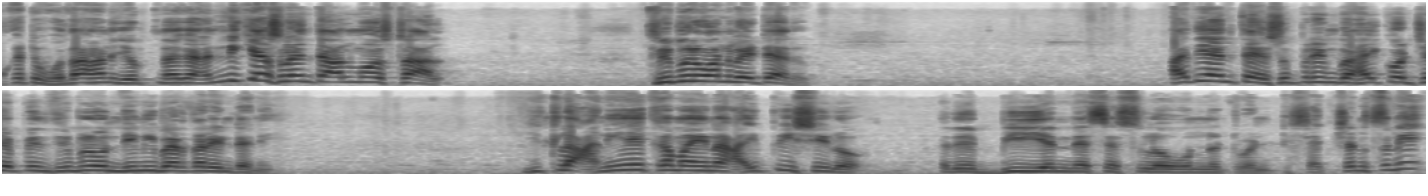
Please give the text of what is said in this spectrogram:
ఒకటి ఉదాహరణ చెప్తున్నా కానీ అన్ని కేసులు అయితే ఆల్మోస్ట్ ఆల్ త్రిబుల్ వన్ పెట్టారు. అది అంతే సుప్రీం హైకోర్టు చెప్పింది త్రిబుల్ వన్ దీనికి పెడతారు ఏంటని ఇట్లా అనేకమైన ఐపీసీలో అదే బిఎన్ఎస్ఎస్లో ఉన్నటువంటి సెక్షన్స్ని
